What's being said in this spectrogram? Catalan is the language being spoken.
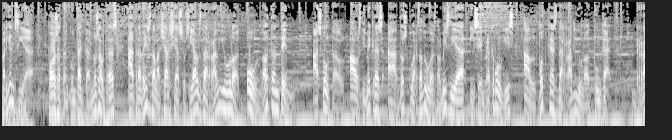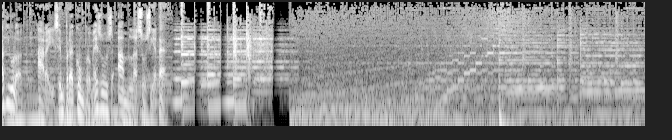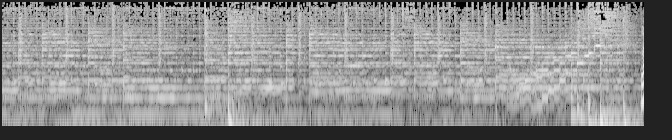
Posa't en contacte amb nosaltres a través de les xarxes socials de Ràdio Olot. Olot entén. Escolta'l els dimecres a dos quarts de dues del migdia i sempre que vulguis al podcast de radioolot.cat. Ràdio Olot, ara i sempre compromesos amb la societat.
